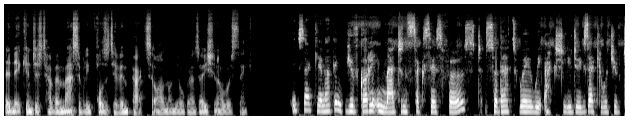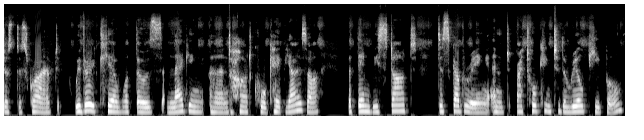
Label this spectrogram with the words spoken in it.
then it can just have a massively positive impact on, on the organization, I always think. Exactly. And I think you've got to imagine success first. So that's where we actually do exactly what you've just described. We're very clear what those lagging and hardcore KPIs are, but then we start discovering and by talking to the real people.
